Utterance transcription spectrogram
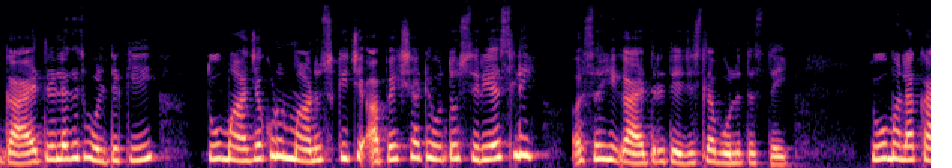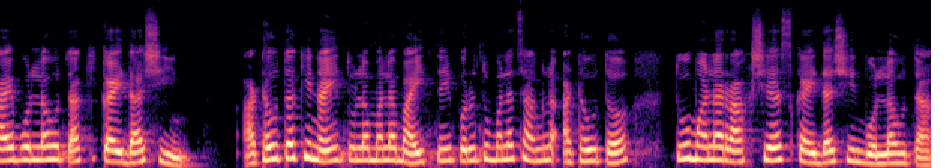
गायत्री लगेच बोलते की तू माझ्याकडून माणुसकीची अपेक्षा ठेवतो सिरियसली? असंही गायत्री तेजसला बोलत असते. तू मला काय बोलला होता की कैदाशीन? आठवतं की नाही तुला मला माहीत नाही परंतु मला चांगलं आठवतं. तू मला राक्षस कैदाशीन बोलला होता.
